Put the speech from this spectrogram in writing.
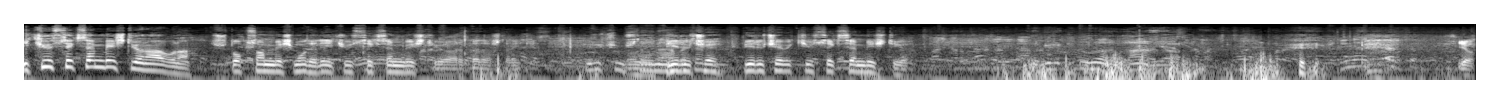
285 diyorsun abi buna. Şu 95 modeli 285 diyor arkadaşlar. 1.3'müş Bunu 1.3'e 1.3'e 285 diyor. Yok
